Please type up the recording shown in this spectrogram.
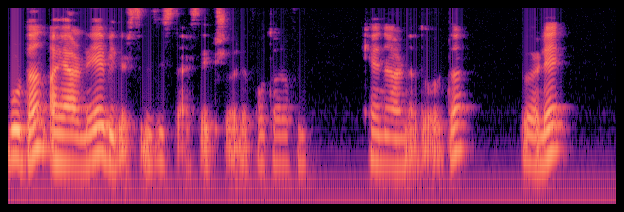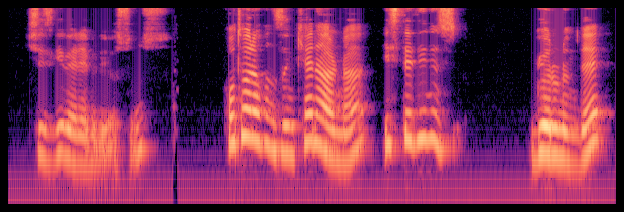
buradan ayarlayabilirsiniz. İstersek şöyle fotoğrafın kenarına doğru da böyle çizgi verebiliyorsunuz. Fotoğrafınızın kenarına istediğiniz görünümde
